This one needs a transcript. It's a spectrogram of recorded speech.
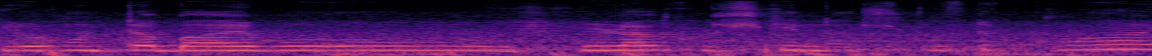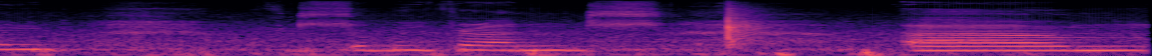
you don't want the Bible, if you're not Christian, that's perfectly fine. We can still be friends. Um,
